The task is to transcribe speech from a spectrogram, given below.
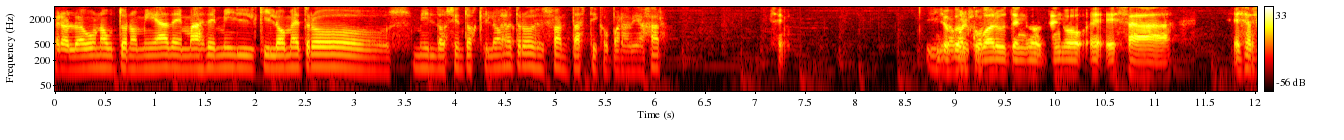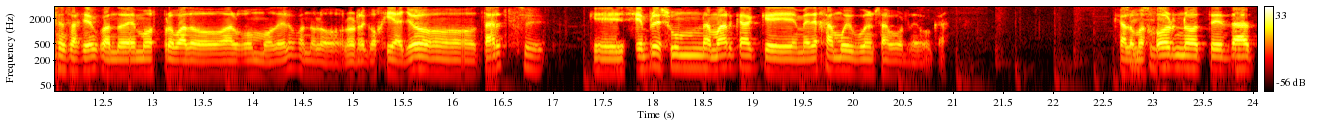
pero luego una autonomía de más de 1000 kilómetros, 1200 kilómetros, es fantástico para viajar. sí. Y Yo con. Subaru tengo, tengo e- esa, esa sensación cuando hemos probado algún modelo, cuando lo, lo recogía yo tal, Sí, que siempre es una marca que me deja muy buen sabor de boca. Que a lo sí, mejor no te da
